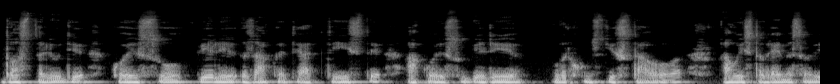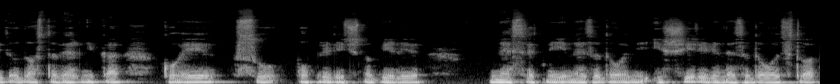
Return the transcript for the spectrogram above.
dosta ljudi koji su bili zakleti ateisti, a koji su bili vrhunskih stavova, a u isto vreme sam video dosta vernika koji su poprilično bili nesretni i nezadovoljni i širili nezadovoljstvo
